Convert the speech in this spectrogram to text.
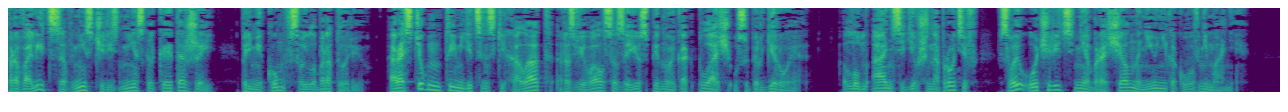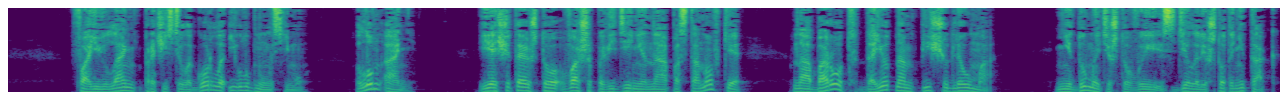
провалиться вниз через несколько этажей, прямиком в свою лабораторию. Расстегнутый медицинский халат развивался за ее спиной, как плащ у супергероя. Лун Ань, сидевший напротив, в свою очередь не обращал на нее никакого внимания. Фа Юйлань прочистила горло и улыбнулась ему. — Лун Ань, я считаю, что ваше поведение на постановке, наоборот, дает нам пищу для ума. Не думайте, что вы сделали что-то не так.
